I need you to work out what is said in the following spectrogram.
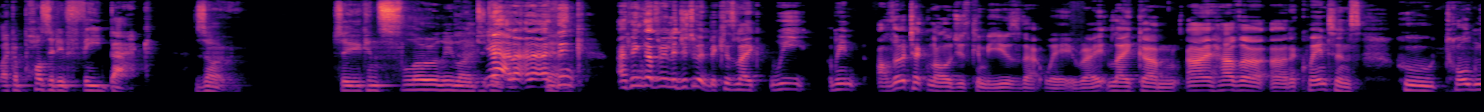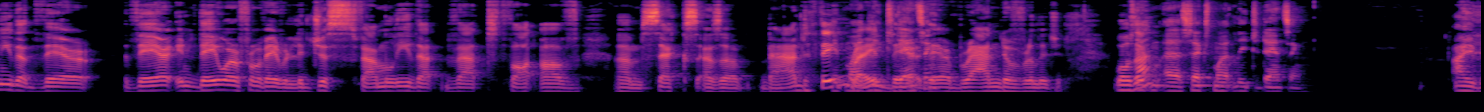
like a positive feedback zone so you can slowly learn to yeah and, I, and I yeah. think i think that's really legitimate because like we i mean other technologies can be used that way right like um i have a an acquaintance who told me that they're there in they were from a very religious family that that thought of um, sex as a bad thing, right? Their dancing. their brand of religion. What was that? Uh, sex might lead to dancing. I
